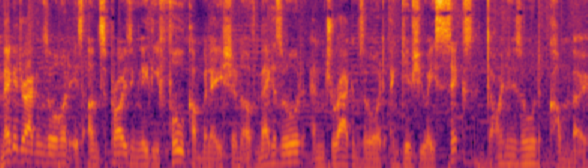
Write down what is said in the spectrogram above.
Mega Dragon Zord is unsurprisingly the full combination of Megazord and Dragon Zord and gives you a 6 Dinozord combo.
